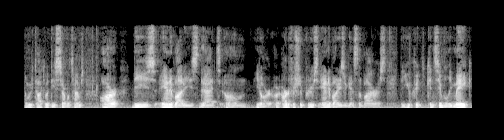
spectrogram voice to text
we've talked about these several times, are these antibodies that um, you know are, artificially produced antibodies against the virus that you could conceivably make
